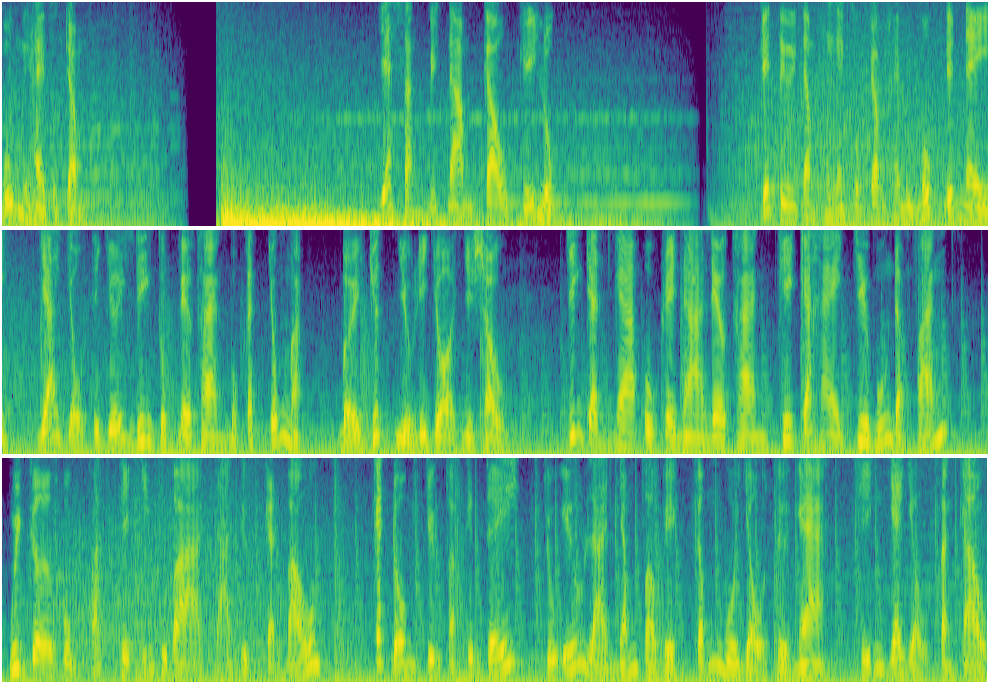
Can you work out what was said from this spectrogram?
42%. Giá xăng Việt Nam cao kỷ lục Kể từ năm 2021 đến nay, giá dầu thế giới liên tục leo thang một cách chóng mặt bởi rất nhiều lý do như sau. Chiến tranh Nga-Ukraine leo thang khi cả hai chưa muốn đàm phán. Nguy cơ bùng phát Thế chiến thứ ba đã được cảnh báo. Các đòn trừng phạt kinh tế chủ yếu là nhắm vào việc cấm mua dầu từ Nga, khiến giá dầu tăng cao.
